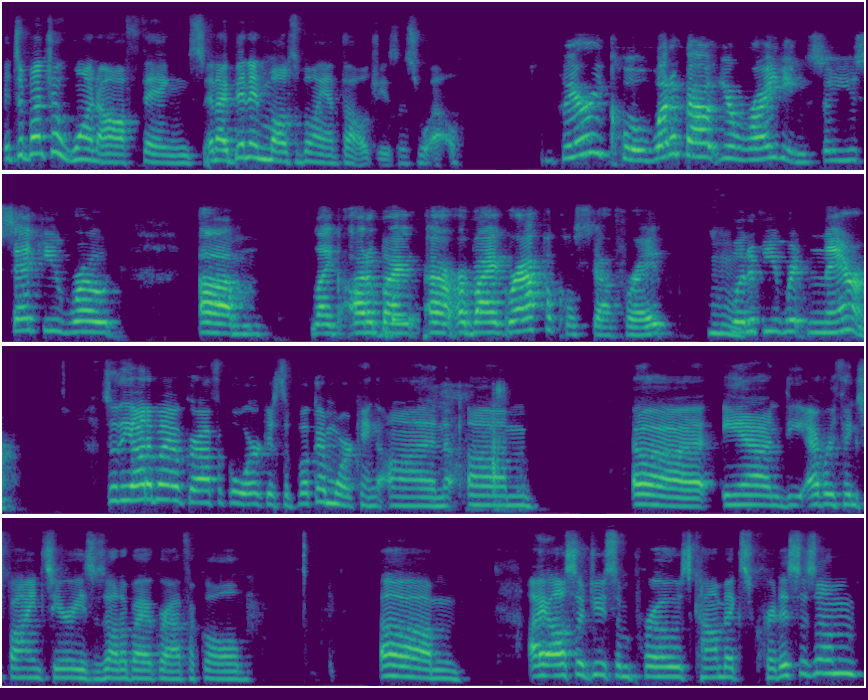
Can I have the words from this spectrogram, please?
it's a bunch of one-off things, and I've been in multiple anthologies as well. Very cool. What about your writing? So you said you wrote um, like autobi uh, or biographical stuff, right? Mm-hmm. What have you written there? So the autobiographical work is the book I'm working on. Um, uh, and the Everything's Fine series is autobiographical. Um, I also do some prose comics criticism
